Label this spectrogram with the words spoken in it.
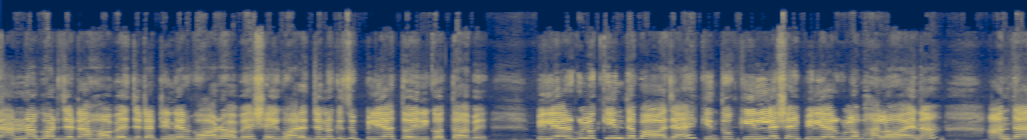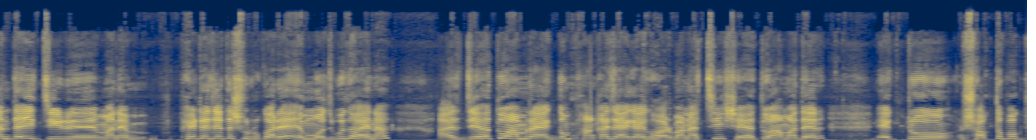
রান্নাঘর যেটা হবে, যেটা টিনের ঘর হবে, সেই ঘরের জন্য কিছু প্লেয়ার তৈরি করতে হবে। প্লেয়ারগুলো কিনতে পাওয়া যায়, কিন্তু কিনলে সেই প্লেয়ারগুলো ভালো হয় না। আনতে আনতেই চিড় মানে ফেটে যেতে শুরু করে মজবুত হয় না। আর যেহেতু আমরা একদম ফাঁকা জায়গায় ঘর বানাচ্ছি, সেহেতু আমাদের একটু শক্তপোক্ত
